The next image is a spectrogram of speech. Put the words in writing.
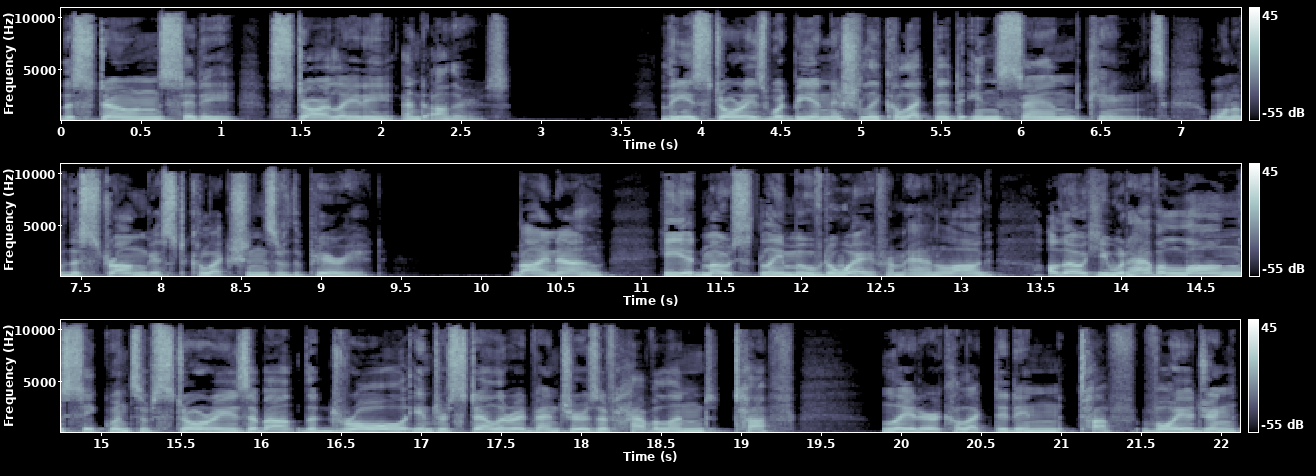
The Stone City, Star Lady, and others. These stories would be initially collected in Sand Kings, one of the strongest collections of the period. By now, he had mostly moved away from analog, although he would have a long sequence of stories about the droll interstellar adventures of Haviland Tuf, later collected in Tuf Voyaging,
